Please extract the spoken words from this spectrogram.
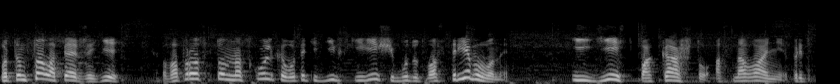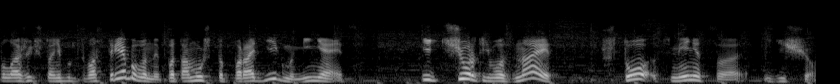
Потенциал, опять же, есть. Вопрос в том, насколько вот эти дивские вещи будут востребованы, и есть пока что основания предположить, что они будут востребованы, потому что парадигма меняется. И черт его знает, что сменится еще.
